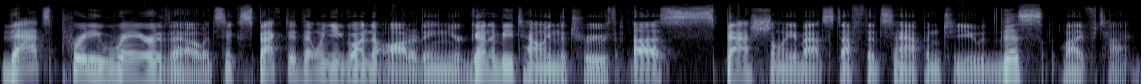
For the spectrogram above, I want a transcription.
That's pretty rare, though. It's expected that when you go into auditing, you're going to be telling the truth, especially about stuff that's happened to you this lifetime.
